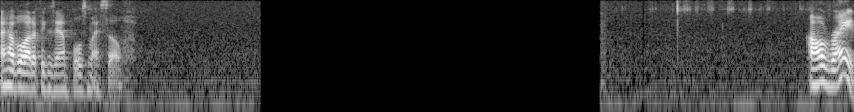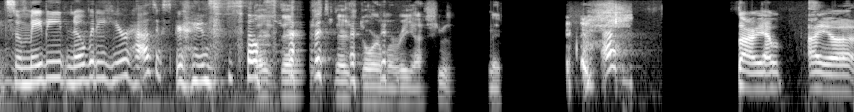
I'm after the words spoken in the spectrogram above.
I have a lot of examples myself. All right, so maybe nobody here has experience. There's, there's, there's Dora Maria. She was. Sorry, I I uh,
